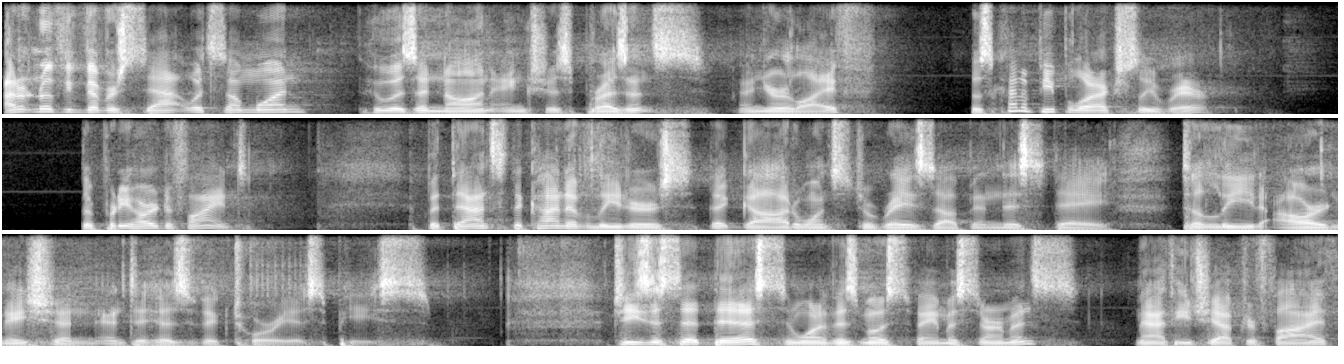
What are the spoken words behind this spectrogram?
I don't know if you've ever sat with someone who is a non anxious presence in your life. Those kind of people are actually rare, they're pretty hard to find. But that's the kind of leaders that God wants to raise up in this day to lead our nation into his victorious peace. Jesus said this in one of his most famous sermons, Matthew chapter 5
